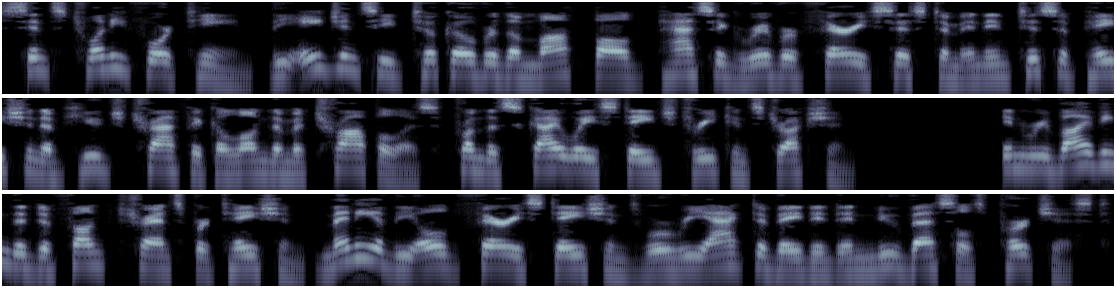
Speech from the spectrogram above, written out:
Since 2014, the agency took over the mothballed Pasig River ferry system in anticipation of huge traffic along the metropolis, from the Skyway Stage 3 construction. In reviving the defunct transportation, many of the old ferry stations were reactivated and new vessels purchased.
